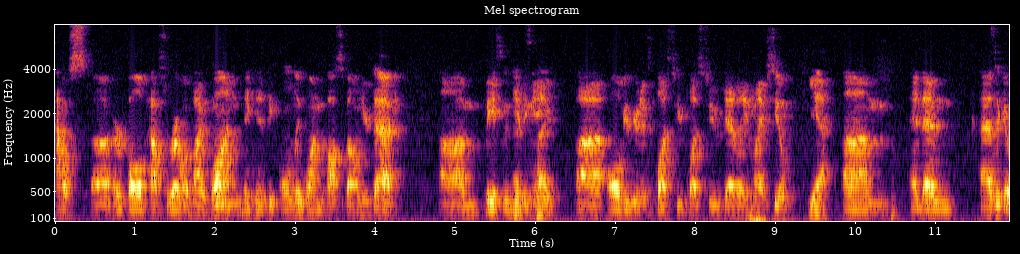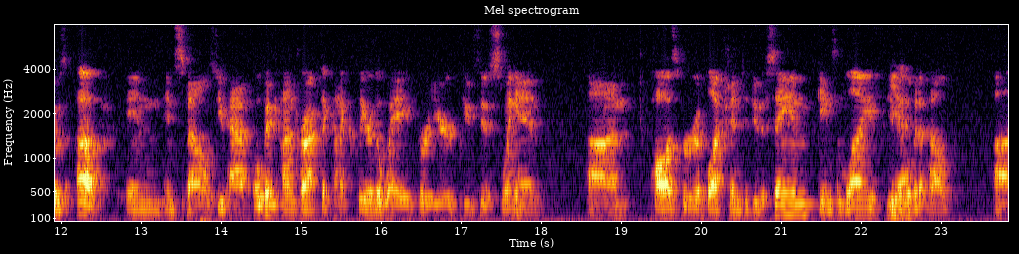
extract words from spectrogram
House uh, or Fall of House Roa by one, making it the only one cost spell in your deck. Um, basically That's giving tight. a uh, all of your units plus two, plus two, deadly, and life steal. Yeah. Um, and then as it goes up in in spells, you have open contract that kind of clear the way for your dudes to swing in. Um, pause for reflection to do the same, gain some life, give you a little bit of health. Uh,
